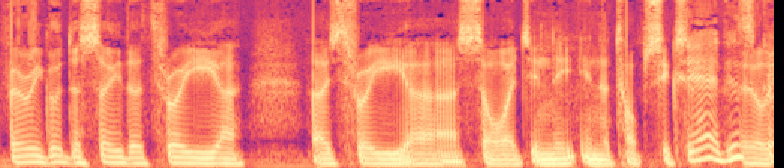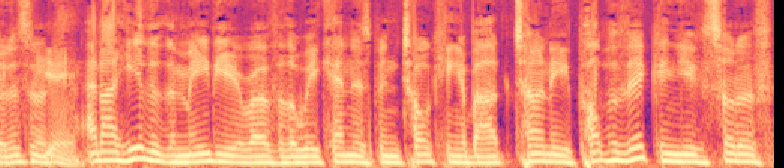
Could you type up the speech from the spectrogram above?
very good to see the three uh, those three uh, sides in the in the top six. Yeah, it is early. good, isn't it? Yeah. And I hear that the media over the weekend has been talking about Tony Popovic, and you sort of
